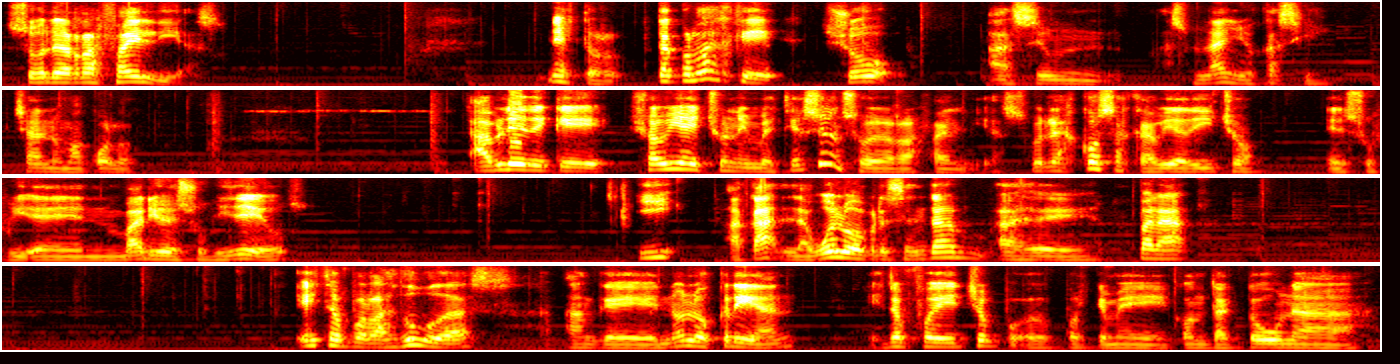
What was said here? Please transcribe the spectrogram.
sobre Rafael Díaz. Néstor, ¿te acordás que yo hace un, hace un año casi, ya no me acuerdo, hablé de que yo había hecho una investigación sobre Rafael Díaz, sobre las cosas que había dicho en, varios de sus videos. Y acá la vuelvo a presentar eh, para... Esto por las dudas, aunque no lo crean, esto fue hecho porque me contactó una,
